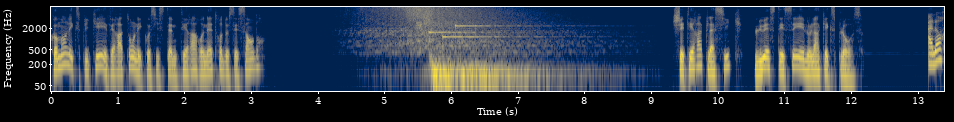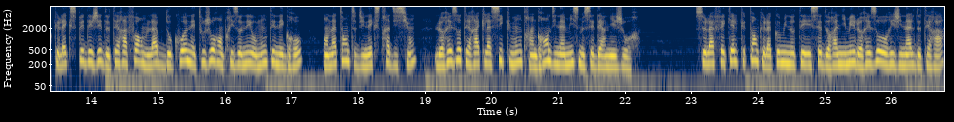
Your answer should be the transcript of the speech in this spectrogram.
Comment l'expliquer et verra-t-on l'écosystème Terra renaître de ses cendres? Chez Terra Classic, l'USTC et le link explosent. Alors que l'ex-PDG de Terraform Lab Do Kwon est toujours emprisonné au Monténégro, en attente d'une extradition, le réseau Terra Classic montre un grand dynamisme ces derniers jours. Cela fait quelque temps que la communauté essaie de ranimer le réseau original de Terra,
